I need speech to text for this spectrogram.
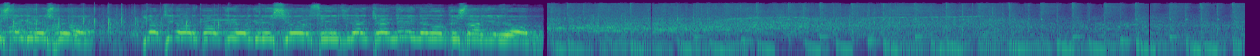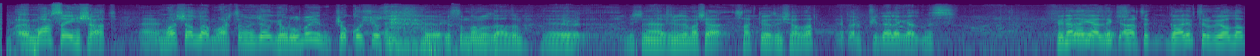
İşte güreş bu. Yatıyor kalkıyor güreşiyor. Seyirciden kendiliğinden alkışlar geliyor. E, Mahsa İnşaat. Maşallah maçtan önce yorulmayın. Çok koşuyorsunuz. ısınmamız lazım. Ee, Evet. Bütün enerjimizi maça saklıyoruz inşallah. Efendim finale geldiniz. Finale Hayırlısı geldik. olsun. Artık galiptir bu yolla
